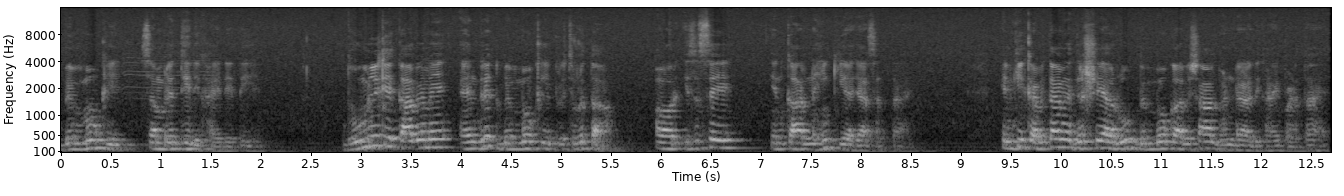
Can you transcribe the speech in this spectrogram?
बिंबों की समृद्धि दिखाई देती है। धूमिल के काव्य में ऐन्द्रिक बिंबों की प्रचुरता और इससे इनकार नहीं किया जा सकता है। इनकी कविता में दृश्य या रूप बिंबों का विशाल भंडार दिखाई पड़ता है।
